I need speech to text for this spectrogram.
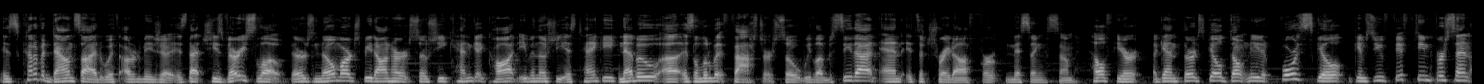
is kind of a downside with Artemisia is that she's very slow. There's no march speed on her so she can get caught even though she is tanky. Nebu uh, is a little bit faster so we love to see that and it's a trade-off for missing some health here. Again third skill don't need it. Fourth skill gives you 15 percent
